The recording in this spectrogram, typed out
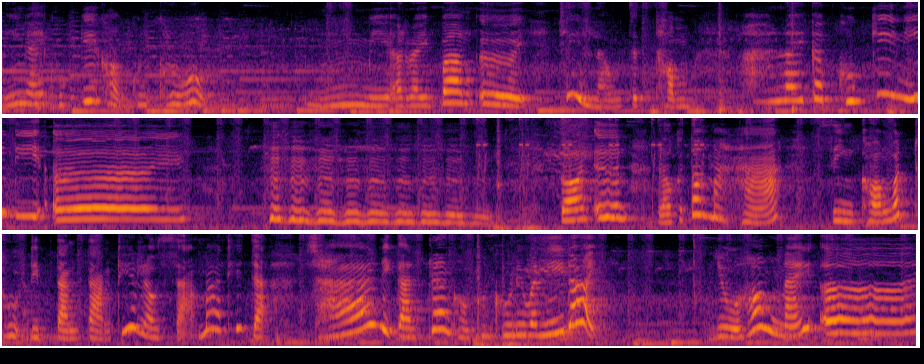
นี่ไงคุกกี้ของคุณครูมีอะไรบ้างเอ่ยที่เราจะทำ อะไรกับคุกกี้นี้ดีเอ่ย ก่อนอื่นเราก็ต้องมาหาสิ่งของวัตถุดิบต่างๆ ที่เราสามารถที่จะใช้ในการแกล้งของคุณครูในวันนี้ได้ อยู่ห้องไหนเอ่ย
